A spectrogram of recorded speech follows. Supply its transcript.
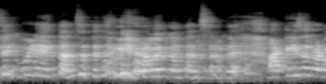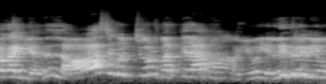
ಸಿಕ್ಬಿಡಿ ಅಂತ ಅನ್ಸುತ್ತೆ ನಂಗೆ ಹೇಳ್ಬೇಕು ಅಂತ ಅನ್ಸುತ್ತೆ. ಆ ಟೀಸರ್ ನೋಡುವಾಗ ಎಲ್ಲ ಲಾಸ್ಟ್ಗೆ ಒಂಚೂರು ಬರ್ತೀರಾ? ಅಯ್ಯೋ ಎಲ್ಲಿದ್ರಿ ನೀವು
